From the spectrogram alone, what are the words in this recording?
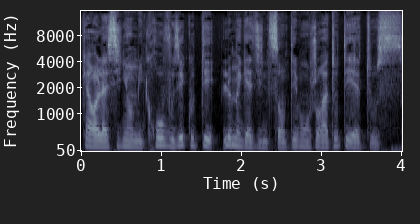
Carole Assignon Micro, vous écoutez le magazine Santé. Bonjour à toutes et à tous.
